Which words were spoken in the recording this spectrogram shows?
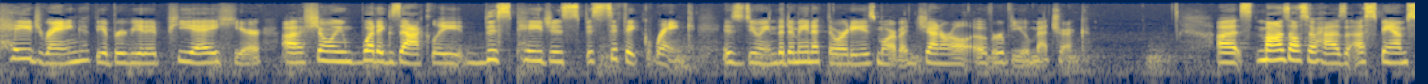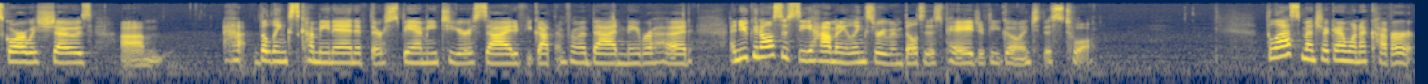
page rank, the abbreviated PA here, uh, showing what exactly this page's specific rank is doing. The domain authority is more of a general overview metric. Uh, Moz also has a spam score, which shows um, the links coming in, if they're spammy to your site, if you got them from a bad neighborhood. And you can also see how many links are even built to this page if you go into this tool. The last metric I want to cover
